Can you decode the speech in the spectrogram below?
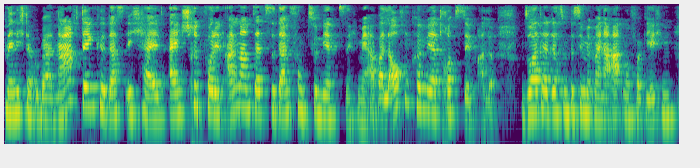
wenn ich darüber nachdenke, dass ich halt einen Schritt vor den anderen setze, dann funktioniert es nicht mehr. Aber laufen können wir ja trotzdem alle. Und so hat er das ein bisschen mit meiner Atmung verglichen.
